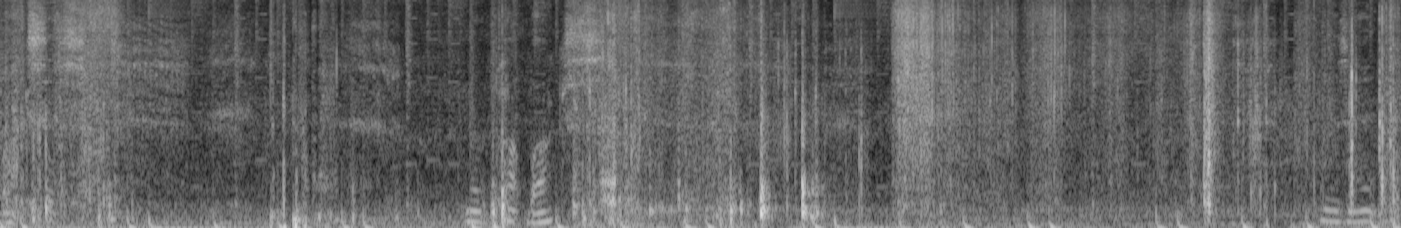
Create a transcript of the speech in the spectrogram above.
box is another pop box. Is that?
